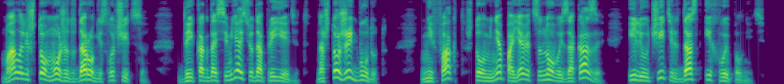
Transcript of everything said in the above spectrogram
мало ли что может в дороге случиться. Да и когда семья сюда приедет, на что жить будут? Не факт, что у меня появятся новые заказы или учитель даст их выполнить.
